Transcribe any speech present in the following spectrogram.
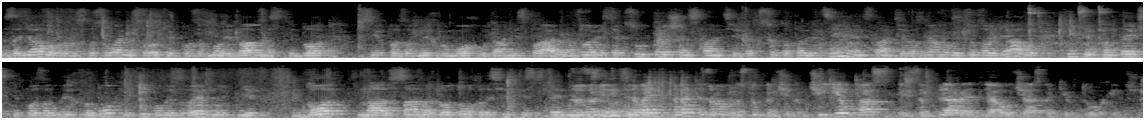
заяву про застосування сроків позовної давності до всіх позовних вимог у даній справі. Натомість, як суд першої інстанції, так суд апеляційної інстанції розглянули цю заяву тільки в контексті позовних вимог, які були звернуті до на саме до того російської системні Зрозуміло. Давайте, давайте зробимо наступним чином. Чи є у вас екземпляри для учасників двох інших?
